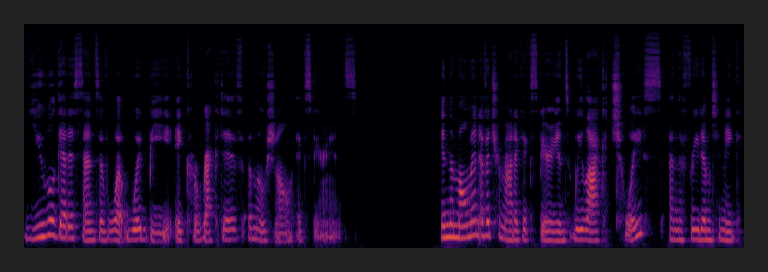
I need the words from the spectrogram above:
you will get a sense of what would be a corrective emotional experience. In the moment of a traumatic experience, we lack choice and the freedom to make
